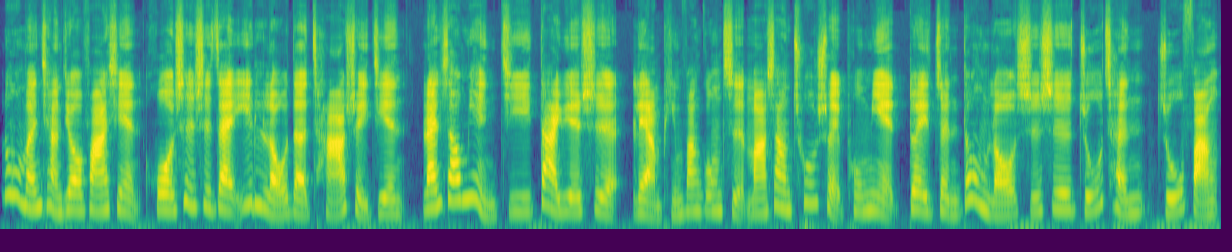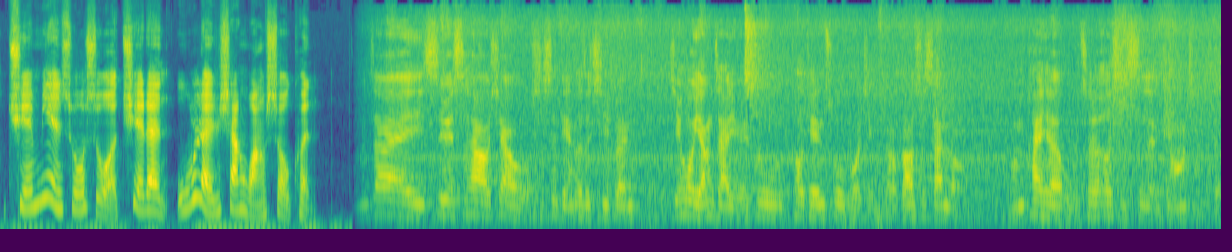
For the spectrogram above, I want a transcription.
入门抢救发现，火势是在一楼的茶水间，燃烧面积大约是两平方公尺，马上出水扑灭，对整栋楼实施逐层逐房全面搜索，确认无人伤亡受困。我们在四月四号下午十四点二十七分，接获阳宅有一处透天处火警，楼高是三楼，我们派了五车二十四人前往抢救。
